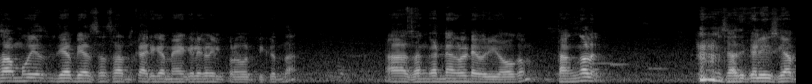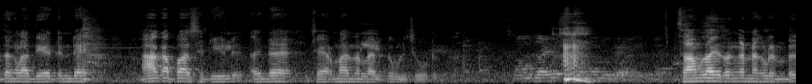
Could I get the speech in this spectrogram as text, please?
സാമൂഹ്യ വിദ്യാഭ്യാസ സാംസ്കാരിക മേഖലകളിൽ പ്രവർത്തിക്കുന്ന സംഘടനകളുടെ ഒരു യോഗം. തങ്ങൾ സദിഖലി ശിഹാബ് തങ്ങൾ അദ്ദേഹത്തിന്റെ ആ കപ്പാസിറ്റിയിൽ അതിന്റെ ചെയർമാൻ എന്നുള്ള നിലയ്ക്ക് വിളിച്ചു കൂട്ടുന്നത്. സാമുദായിക സംഘടനകളുണ്ട്.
